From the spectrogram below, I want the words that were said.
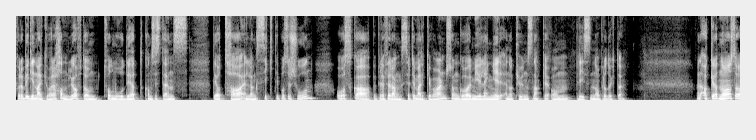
For å bygge en merkevare handler jo ofte om tålmodighet, konsistens, det å ta en langsiktig posisjon og skape preferanser til merkevaren som går mye lenger enn å kun snakke om prisen og produktet. Men akkurat nå så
